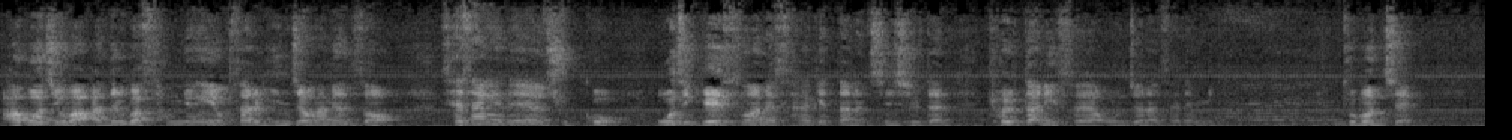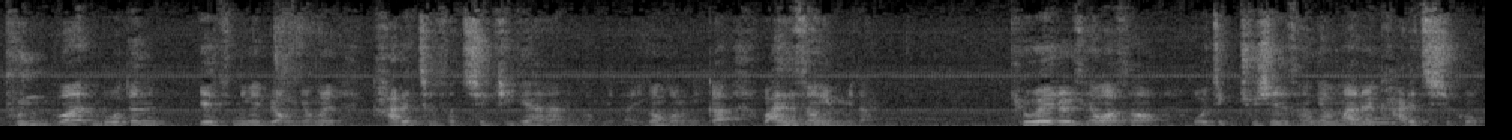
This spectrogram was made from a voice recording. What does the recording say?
아버지와 아들과 성령의 역사를 인정하면서 세상에 대해 죽고 오직 예수 안에서 살겠다는 진실된 결단이 있어야 온전한 세례입니다. 두 번째, 분부한 모든 예수님의 명령을 가르쳐서 지키게 하라는 겁니다. 이건 뭡니까? 완성입니다. 교회를 세워서 오직 주신 성경만을 가르치고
